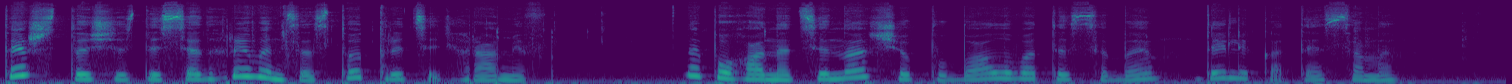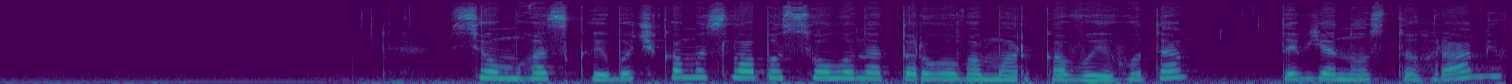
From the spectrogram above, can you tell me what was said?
теж 160 гривень за 130 грамів. Непогана ціна, щоб побалувати себе делікатесами. Сьомга з кибочками слабосолона торгова марка Вигода 90 грамів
